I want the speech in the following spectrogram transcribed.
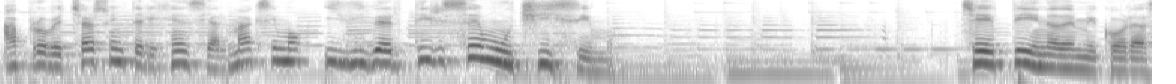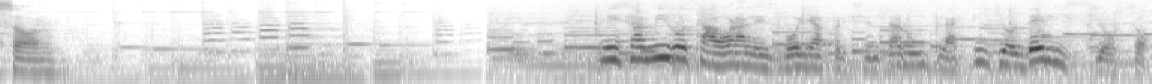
aprovechar su inteligencia al máximo y divertirse muchísimo. Chepina de mi corazón. Mis amigos, ahora les voy a presentar un platillo delicioso.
